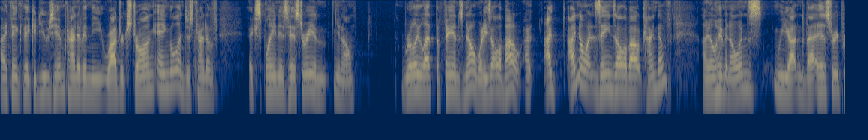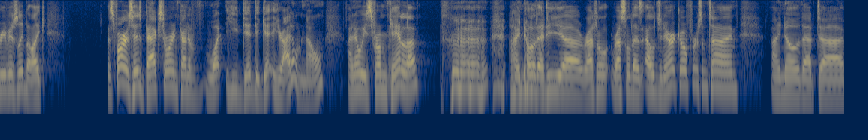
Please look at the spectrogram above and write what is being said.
I think they could use him kind of in the Roderick Strong angle and just kind of explain his history and, you know, really let the fans know what he's all about. I, I, I know what Zayn's all about, kind of. I know him and Owens, we got into that history previously, but like, as far as his backstory and kind of what he did to get here, I don't know. I know he's from Canada. I know that he uh, wrestled, wrestled as El Generico for some time. I know that uh,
